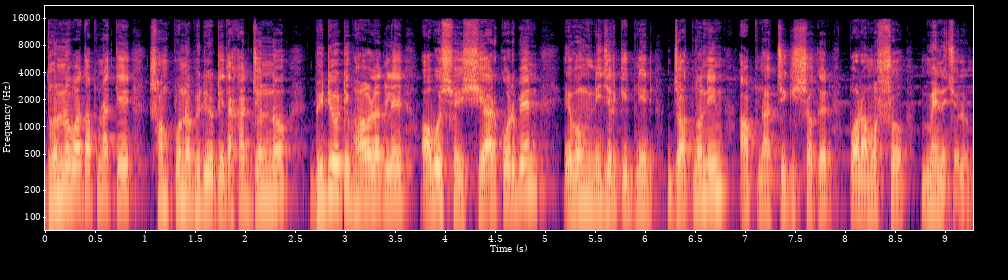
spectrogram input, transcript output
ধন্যবাদ আপনাকে সম্পূর্ণ ভিডিওটি দেখার জন্য। ভিডিওটি ভালো লাগলে অবশ্যই শেয়ার করবেন এবং নিজের কিডনির যত্ন নিন। আপনার চিকিৎসকের পরামর্শ মেনে চলুন।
